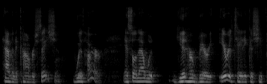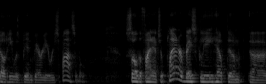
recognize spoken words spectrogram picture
having a conversation with her. And so that would get her very irritated because she felt he was being very irresponsible. So the financial planner basically helped them uh,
